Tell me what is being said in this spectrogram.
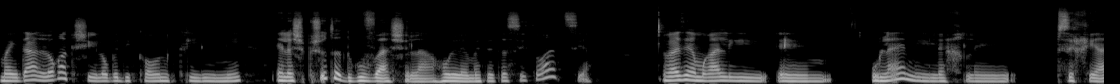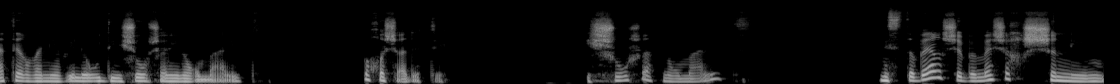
מעידה לא רק שהיא לא בדיכאון קליני, אלא שפשוט התגובה שלה הולמת את הסיטואציה. ואז היא אמרה לי, אמ, אולי אני אלך לפסיכיאטר ואני אביא לאודי אישור שאני נורמלית. לא חשדתי. אישור שאת נורמלית? מסתבר שבמשך שנים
